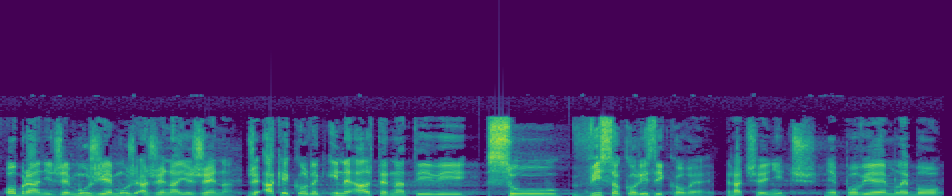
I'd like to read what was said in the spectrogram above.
obrániť, že muž je muž a žena je žena. Že akékoľvek iné alternatívy sú vysoko rizikové. Radšej nič nepoviem, lebo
